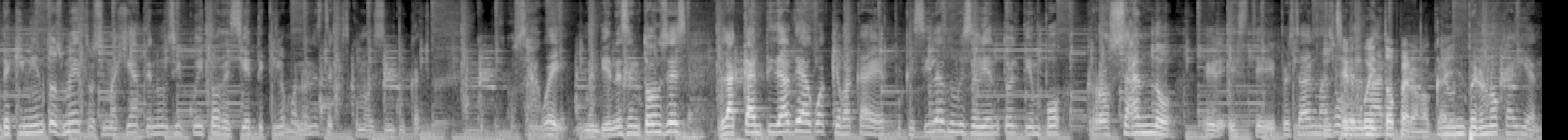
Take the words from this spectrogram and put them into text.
de 500 metros. Imagínate en un circuito de 7 kilómetros. Bueno, en este es como de 5 y cacho. O sea, güey, ¿me entiendes? Entonces, la cantidad de agua que va a caer, porque sí las nubes se veían todo el tiempo rozando, eh, este, pero estaban más El sobre circuito, el mar, pero no cae. pero, pero no caían.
